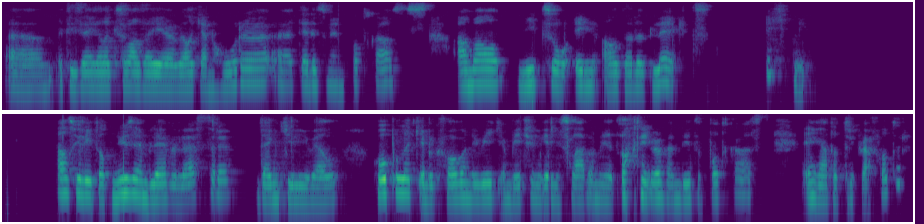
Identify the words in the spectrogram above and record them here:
Ehm, het is eigenlijk zoals dat je wel kan horen uh, tijdens mijn podcasts, allemaal niet zo eng als dat het lijkt. Echt niet. Als jullie tot nu zijn blijven luisteren, dank jullie wel. Hopelijk heb ik volgende week een beetje meer geslapen met het opnemen van deze podcast en gaat het terug wat vlotter.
